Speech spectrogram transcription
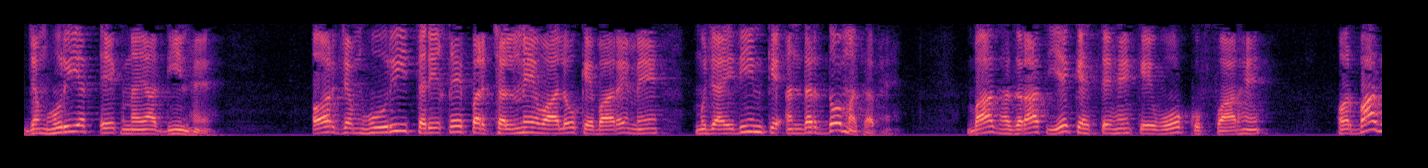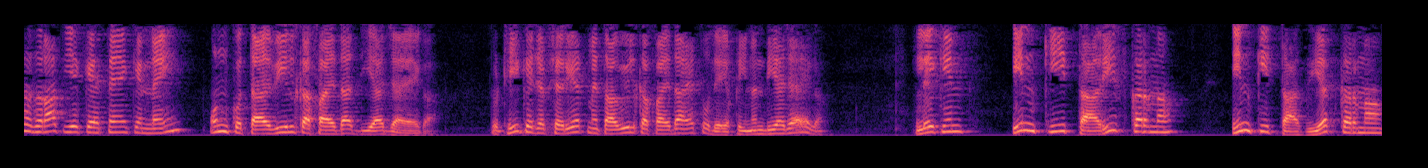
جمہوریت ایک نیا دین ہے۔ اور جمہوری طریقے پر چلنے والوں کے بارے میں مجاہدین کے اندر دو مذہب ہیں۔ بعض حضرات یہ کہتے ہیں کہ وہ کفار ہیں اور بعض حضرات یہ کہتے ہیں کہ نہیں، ان کو تعویل کا فائدہ دیا جائے گا۔ تو ٹھیک ہے، جب شریعت میں تعویل کا فائدہ ہے تو یقیناً دیا جائے گا۔ لیکن ان کی تعریف کرنا ان کی تعزیت کرنا،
